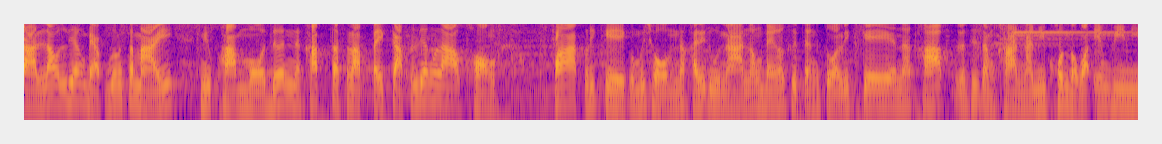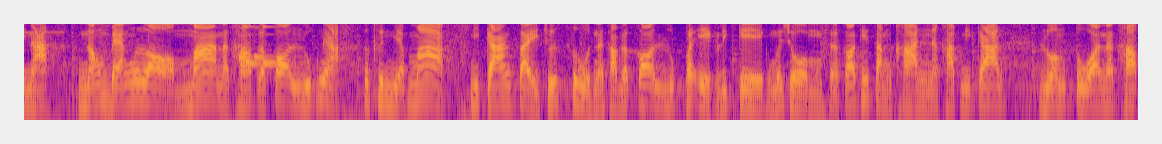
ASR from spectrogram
การเล่าเรื่องแบบร่วมสมัย มีความโมเดิร์นนะครับแต่สลับไปกับเรื่องราวของ ฟากลิเกคุณผู้ชม ถ้าใครได้ดูนะน้องแบงก์ก็คือแต่งตัวลิเกนะครับ และที่สำคัญนะมีคนบอกว่า MV นี้นะ น้องแบงค์หล่อมากนะครับ แล้วก็ลุคเนี่ยก็คือเนียบมาก มีการใส่ชุดสูทนะครับ แล้วก็ลุคพระเอกลิเกคุณผู้ชม แล้วก็ที่สำคัญนะครับ มีการรวมตัวนะครับ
